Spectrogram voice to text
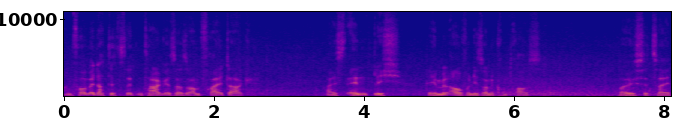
Am Vormittag des dritten Tages, also am Freitag, heißt endlich der Himmel auf und die Sonne kommt raus. War höchste Zeit,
